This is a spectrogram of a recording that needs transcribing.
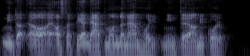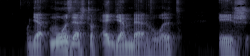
mint azt a példát mondanám, hogy mint amikor ugye Mózes csak egy ember volt, és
